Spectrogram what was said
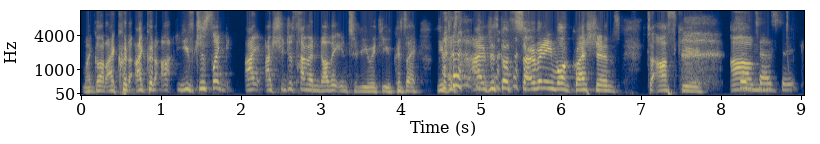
My god i could i could uh, you've just like i i should just have another interview with you because i you just i've just got so many more questions to ask you. Um fantastic.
